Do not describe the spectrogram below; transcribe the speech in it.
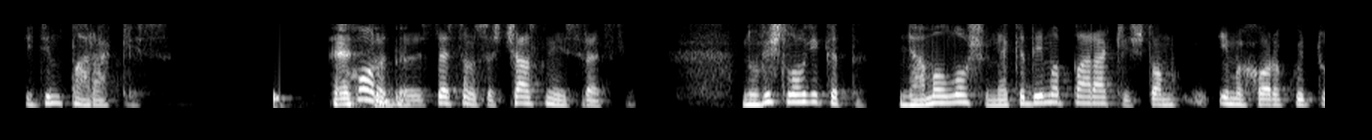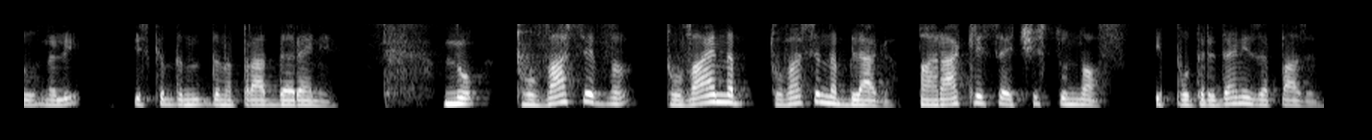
Един параклис. Ето, Хората, да. естествено, с частни средства. Но виж логиката. Няма лошо. Нека да има параклис, щом има хора, които нали, искат да, да направят дарение. Но това се, това, е, това се набляга. Параклиса е чисто нов и подреден и запазен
